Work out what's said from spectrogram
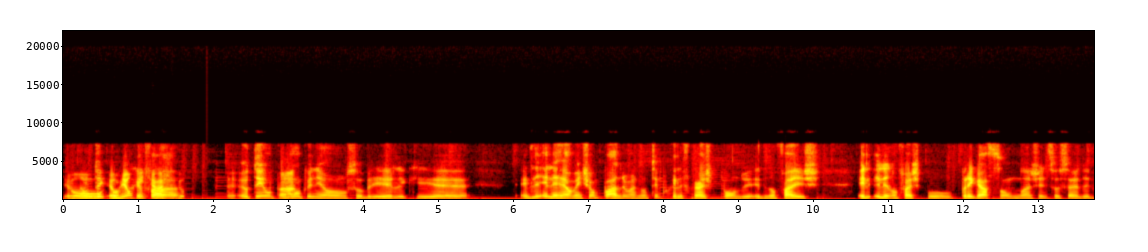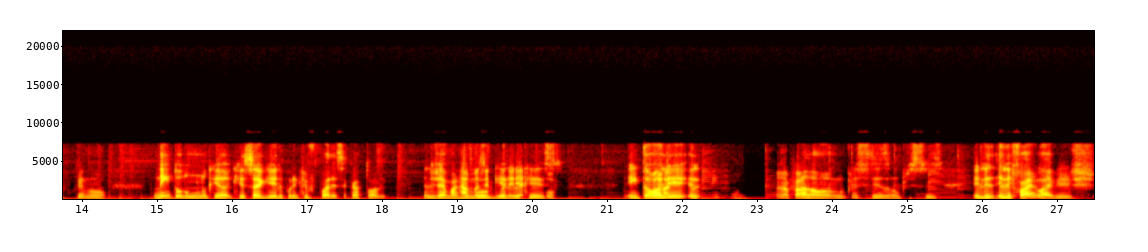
eu, tem eu realmente acho que Eu tenho Ah. uma opinião sobre ele que é. Ele, ele realmente é um padre, mas não tem por que ele ficar expondo. Ele não faz. Ele, ele não faz, tipo, pregação nas redes sociais dele, porque não. Nem todo mundo que, que segue ele, por incrível que pareça, é católico. Ele já é mais Ah, um blogueiro do que tipo, isso. Então ele, ele- Ah. Não, não precisa, não precisa. Ele, ele faz lives.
